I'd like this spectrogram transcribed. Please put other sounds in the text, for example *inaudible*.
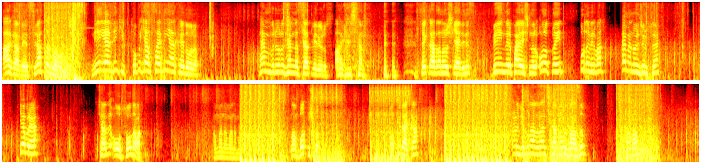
Aga be silah da bulamamış. Niye geldin ki? Topuk yapsaydın ya arkaya doğru. Hem vuruyoruz hem nasihat veriyoruz. Arkadaşlar. *laughs* Tekrardan hoş geldiniz. Beğenileri paylaşımları unutmayın. Burada bir var. Hemen oyuncum üstüne. Gel buraya. İçeride. O solda var. Aman aman aman. Lan botmuş bu. Bot bir dakika. Önce bunu aradan çıkarmamız lazım. Tamam.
